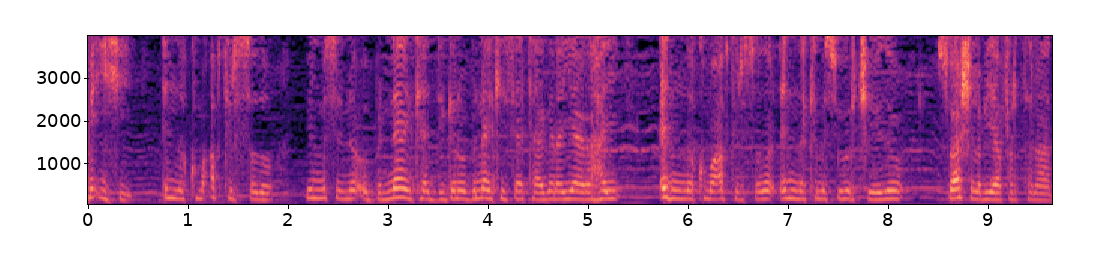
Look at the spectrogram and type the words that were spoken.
ma ihi cidna kuma abtirsado. Nin muslina oo bannaankaa degan oo bannaankiisaa taagan ayaan ahay cidna kuma abtirsado cidna kama soo horjeedo. Su'aasha labiyo afartanaad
